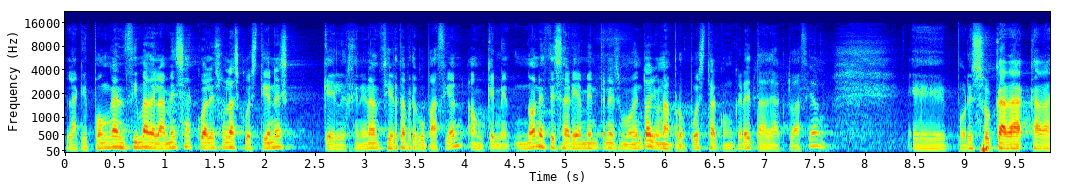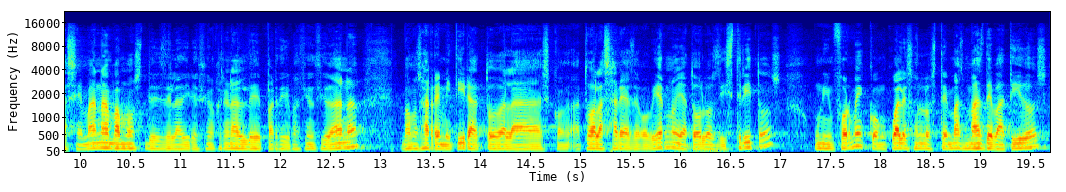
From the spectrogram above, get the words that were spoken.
la que ponga encima de la mesa cuáles son las cuestiones que le generan cierta preocupación, aunque no necesariamente en ese momento hay una propuesta concreta de actuación. Eh, por eso cada, semana vamos desde la Dirección General de Participación Ciudadana, vamos a remitir a todas, las, a todas las áreas de gobierno y a todos los distritos un informe con cuáles son los temas más debatidos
